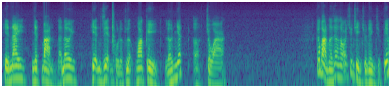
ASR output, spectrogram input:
Hiện nay, Nhật Bản là nơi hiện diện của lực lượng Hoa Kỳ lớn nhất ở châu Á. Các bạn vừa theo dõi chương trình truyền hình trực tiếp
